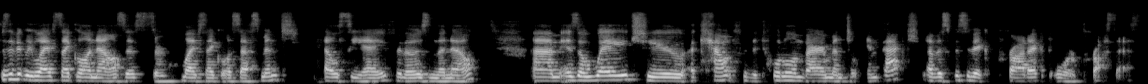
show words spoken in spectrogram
specifically life cycle analysis or life cycle assessment, LCA for those in the know, um, is a way to account for the total environmental impact of a specific product or process.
